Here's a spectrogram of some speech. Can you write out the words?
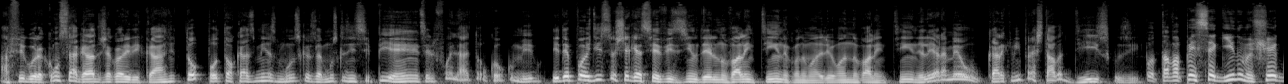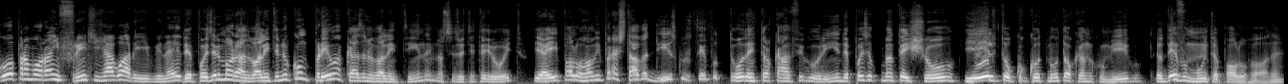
a figura consagrada de Jaguaribe Carne, topou tocar as minhas músicas, as músicas incipientes. Ele foi lá e tocou comigo. E depois disso eu cheguei a ser vizinho dele no Valentina, quando eu mandei o ano no Valentina. Ele era meu cara que me emprestava discos. E... Pô, tava perseguindo, meu. Chegou para morar em frente em Jaguaribe, né? Depois ele morava no Valentina, eu comprei uma casa no Valentina, em 1988. E aí Paulo Ró me emprestava discos o tempo todo, a gente trocava figurinha. Depois eu montei show e ele tocou, continuou tocando comigo. Eu devo muito a Paulo Ró, né?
